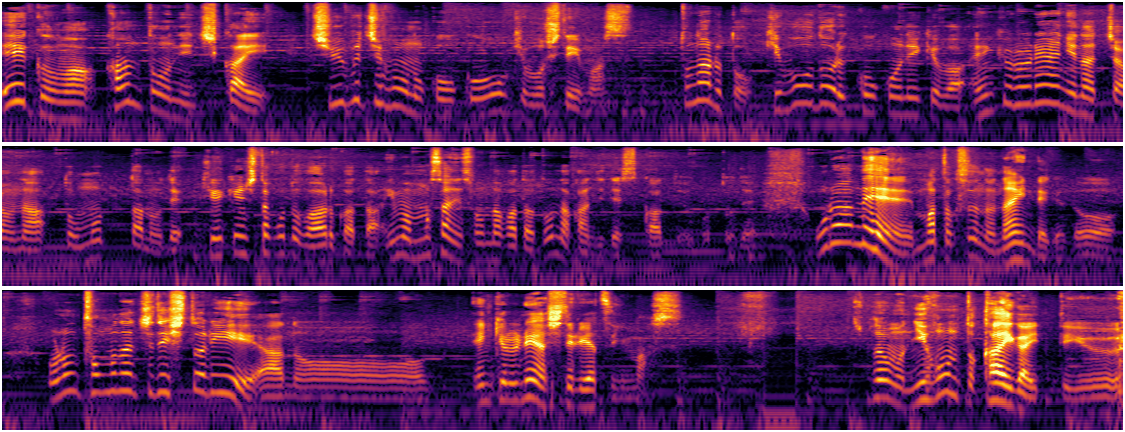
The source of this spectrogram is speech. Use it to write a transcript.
A 君は関東に近い中部地方の高校を希望しています。となると希望通り高校に行けば遠距離恋愛になっちゃうなと思ったので経験したことがある方今まさにそんな方どんな感じですか？ということで。俺はね全くそういうのはないんだけど俺の友達で1人、あのー、遠距離恋愛してるやついます。それも日本と海外っていう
